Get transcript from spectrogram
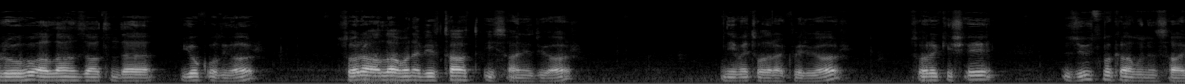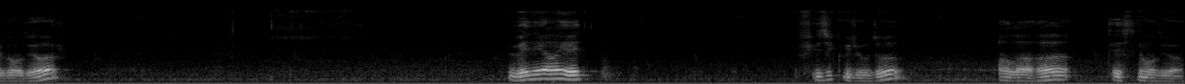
ruhu Allah'ın zatında yok oluyor. Sonra Allah ona bir taht ihsan ediyor. Nimet olarak veriyor. Sonra kişi züht makamının sahibi oluyor. Ve nihayet fizik vücudu Allah'a teslim oluyor.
